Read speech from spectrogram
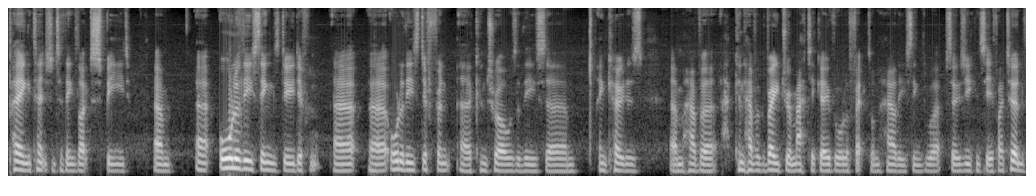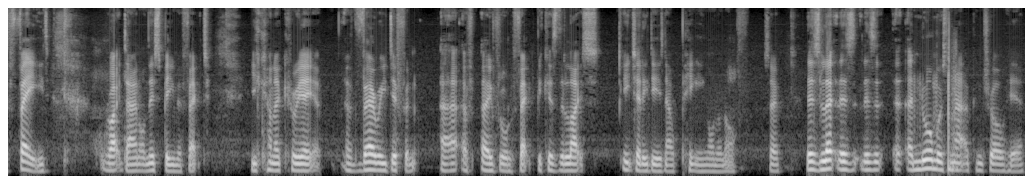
paying attention to things like speed. Um, all of these things do different. All of these different controls of these um, encoders um, have a can have a very dramatic overall effect on how these things work. So as you can see, if I turn fade right down on this beam effect, you kind of create a, a very different overall effect because the lights, each LED is now pinging on and off. So there's there's there's an enormous amount of control here.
